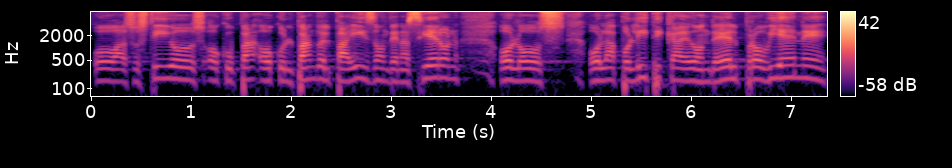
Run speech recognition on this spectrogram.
o a sus tíos o, culpando el país donde nacieron o, los, o la política de donde él proviene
